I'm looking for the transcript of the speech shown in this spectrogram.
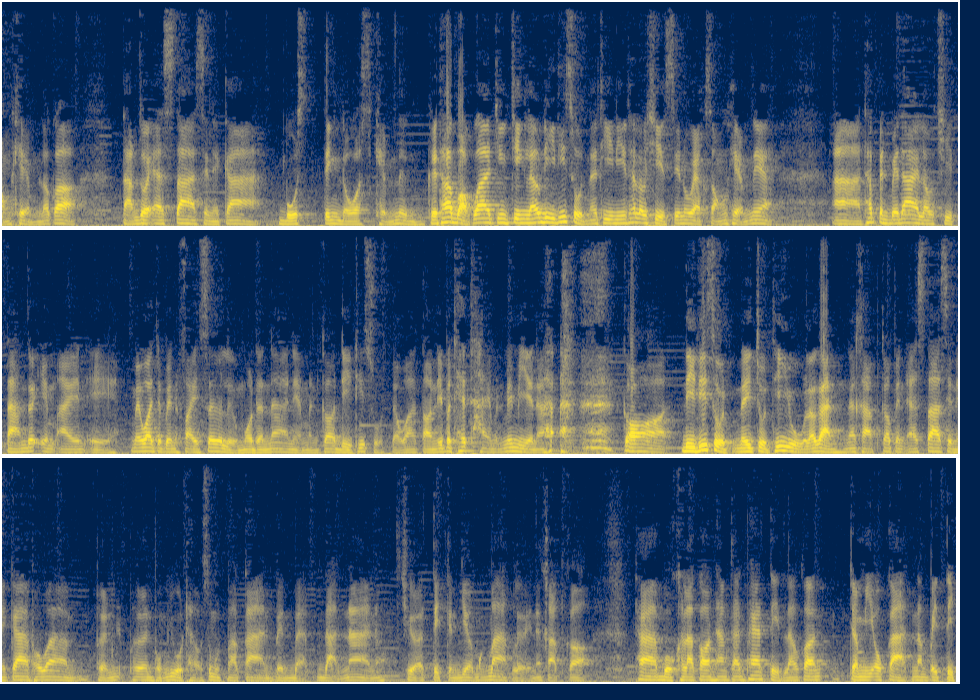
2เข็ม แล้วก็ตามด้วยแอสตราเซเนกาบูสติ้งโดสเข็มหนึ่งคือถ้าบอกว่าจริง ๆ แล้วดีที่สุดนาทีนี้ถ้าเราฉีดซีโนแวค2เข็มเนี่ย ถ้าเป็นไปได้เราฉีดตามด้วย mRNA ไม่ว่าจะเป็นไฟเซอร์หรือโมเดอร์นาเนี่ยมันก็ดีที่สุด แต่ว่าตอนนี้ประเทศไทยมันไม่มีนะ ก็ดีที่สุดในจุดที่อยู่แล้วกันนะครับ ก็เป็น a s t r a z เซ e c a เพราะว่าเพลินเพลินผมอยู่แถวสมุทรปราการเป็นแบบด่านหน้าเนาะเชื้อติดกันเยอะมากๆเลยนะครับ ก็ถ้าบุคลากรทางการแพทย์ติดแล้วก็จะมีโอกาสนำไปติด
